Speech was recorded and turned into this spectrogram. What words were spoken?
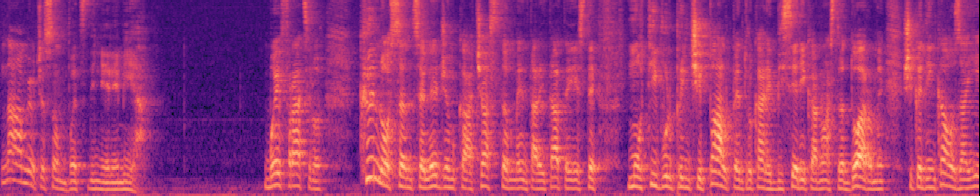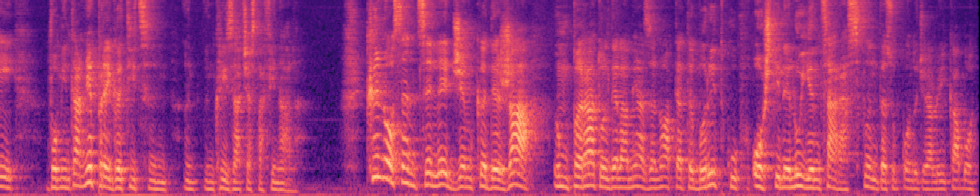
N-am eu ce să învăț din Ieremia. Băi, fraților, când o să înțelegem că această mentalitate este motivul principal pentru care biserica noastră doarme și că din cauza ei vom intra nepregătiți în, în, în criza aceasta finală? Când o să înțelegem că deja împăratul de la miază noapte a tăbărit cu oștile lui în țara sfântă sub conducerea lui Cabot?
